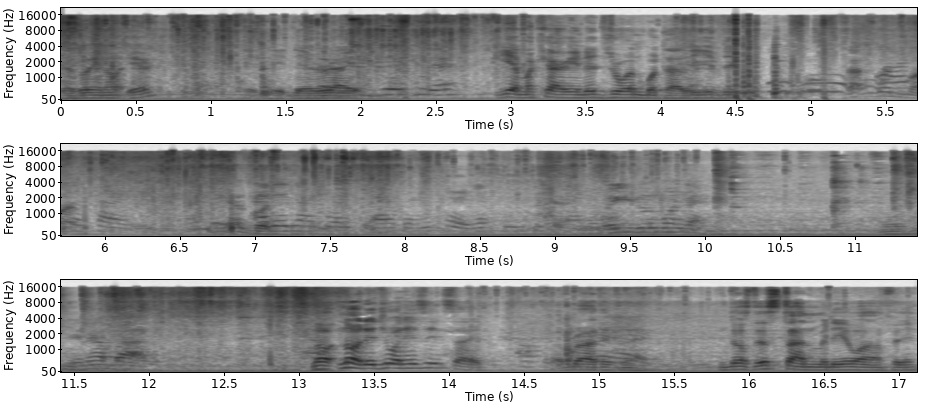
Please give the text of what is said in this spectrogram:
they're going out there. They- they- They're right. Go to there. Yeah, I'm carrying the drone, but I leave the. That good man. Yeah, I didn't know it was I was going to carry this one. What you doing one time? Mm-hmm. You're not bad. No, no, the drone is inside. I brought it in. Just the stand me they want to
